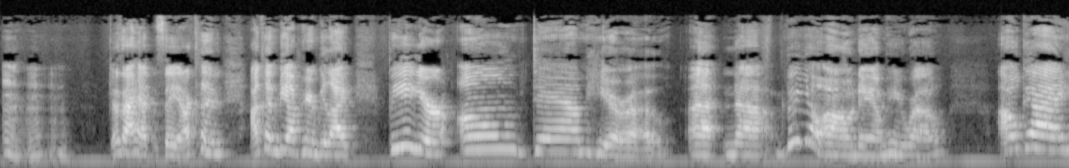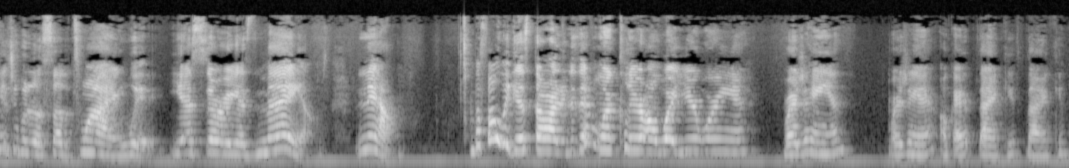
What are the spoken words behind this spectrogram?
Mm-mm-mm. That's how I had to say it. I couldn't, I couldn't be up here and be like, be your own damn hero. Uh, nah, be your own damn hero. Okay, hit you with a little southern twang with it. Yes, sir, yes, ma'ams. Now, before we get started, is everyone clear on what year we're in? Raise your hand. Raise your hand. Okay, thank you, thank you.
